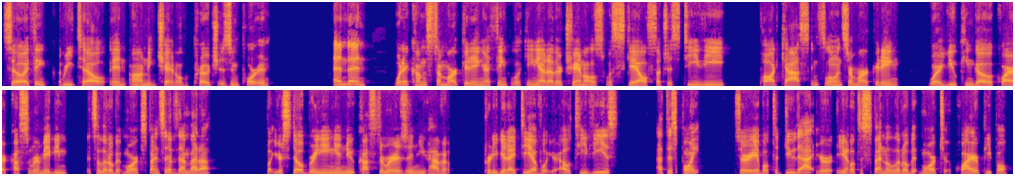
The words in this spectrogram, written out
So I think retail and omni-channel approach is important. And then when it comes to marketing, I think looking at other channels with scale, such as TV, podcasts, influencer marketing, where you can go acquire a customer. Maybe it's a little bit more expensive than Meta, but you're still bringing in new customers and you have a pretty good idea of what your LTV is at this point. So you're able to do that. You're able to spend a little bit more to acquire people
